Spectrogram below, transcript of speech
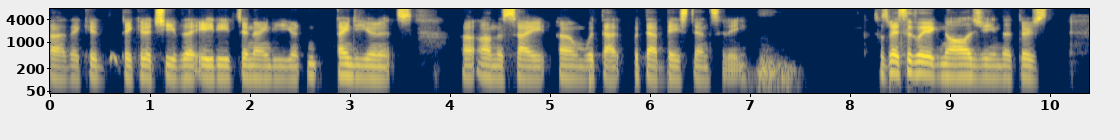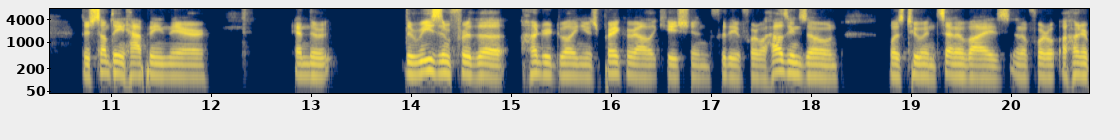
Uh, they could they could achieve the 80 to 90, 90 units uh, on the site um, with that with that base density. So it's basically acknowledging that there's there's something happening there, and the the reason for the 100 dwelling units per acre allocation for the affordable housing zone was to incentivize an affordable 100%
